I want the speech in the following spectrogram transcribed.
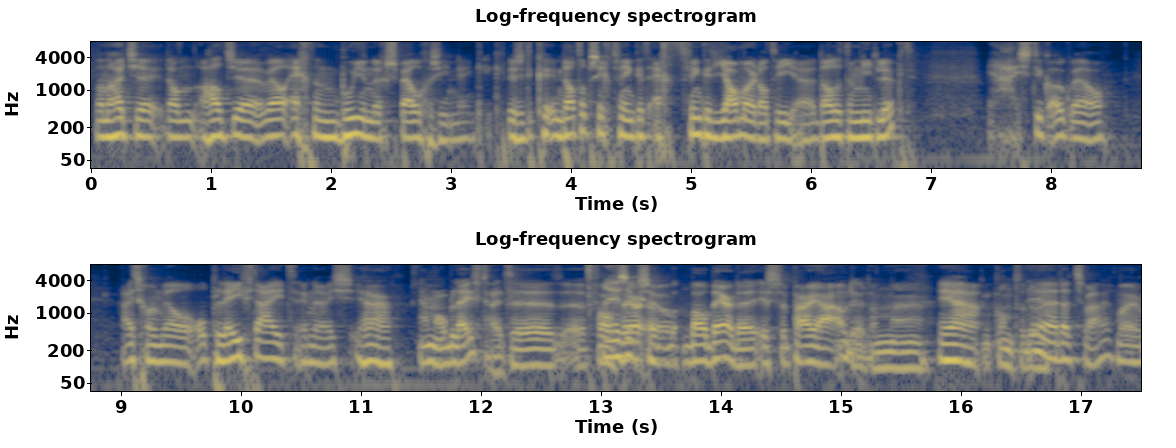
Dan had, je, dan had je wel echt een boeiender spel gezien, denk ik. Dus in dat opzicht vind ik het echt vind ik het jammer dat, hij, eh, dat het hem niet lukt. Ja, hij is natuurlijk ook wel... Hij is gewoon wel op leeftijd en hij is... Ja, Ja, maar op leeftijd. is Valver- zo. Balberde is een paar jaar ouder dan eh ja, dan Contador. Ja, dat is waar. Maar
